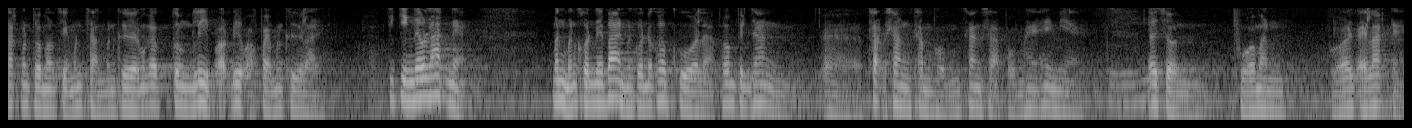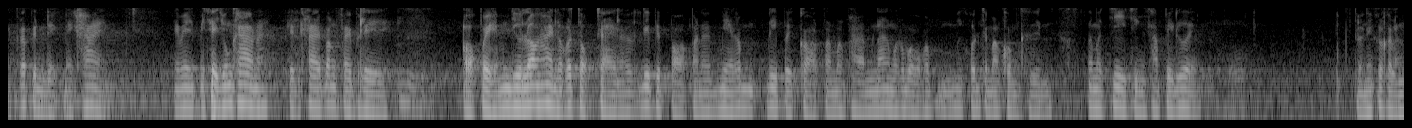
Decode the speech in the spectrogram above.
รักมันโทรมาเสียงมันสั่นมันคือมันก็ต้องรีบออกรีบออกไปมันคืออะไร จริง ๆ แล้วรักเนี่ย มันเหมือนคนในบ้านเหมือนคนในครอบครัวแหละเพราะมันเป็นช่างถ้าช่างทำผมช่างสระผมให้ให้เมีย แล้วส่วนผัวมันผัวไอ้รักเนี่ยก็เป็นเด็กในค่าย ไม่ไม่ใช่ยุ้งข้าวนะเป็นค่ายบ้างไฟเพลง ออกไปเห็นมันยืนร้องไห้เราก็ตกใจเรารีบไปปลอบมันเมียก็รีบไปกอดมันมาพามันนั่งมันก็บอกว่ามีคนจะมาข่มขืน แล้วมาจี้ชิงทรัพย์ไปด้วยตัวนี้ก็กำลัง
